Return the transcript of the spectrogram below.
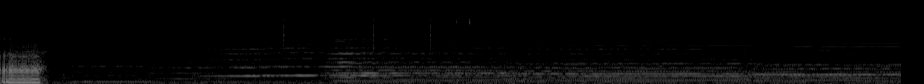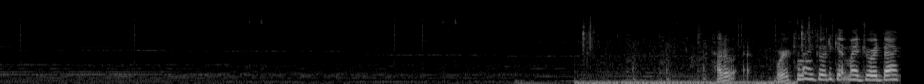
Uh... How do I, where can I go to get my droid back?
